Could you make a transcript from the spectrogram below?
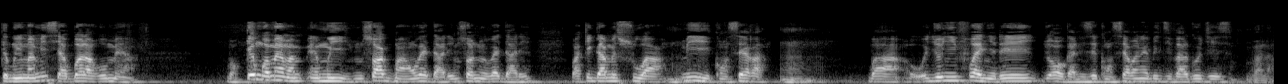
ke mu yi mami si agbɔ la homea bon ke ŋgɔ mɛ ma- mu yi musɔ agba wo bɛ da ɖi musɔ nu wo bɛ da ɖi wa ke game sua mi yi concert a Mm. Ba edzo nyi fɔ enye ɖe dzo organiser concert ne be divago jazz Voilà.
